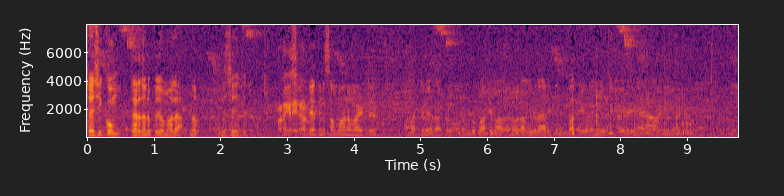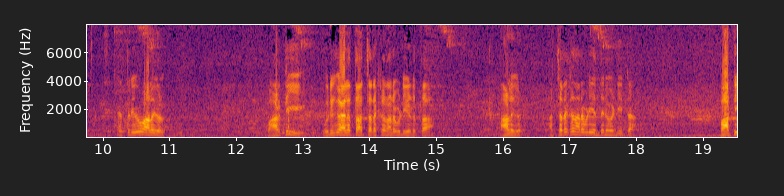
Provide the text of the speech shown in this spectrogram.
ശശിക്കും തെരഞ്ഞെടുപ്പ് ചുമതല നിർ നിശ്ചയിച്ചിട്ടുണ്ട്. അദ്ദേഹത്തിന് സമാനമായിട്ട് മറ്റു നേതാക്കൾ മുൻപ് പാർട്ടി മാറുന്നവർ ആരെങ്കിലും എത്രയോ ആളുകൾ പാർട്ടി ഒരു കാലത്ത് അച്ചടക്ക നടപടിയെടുത്ത ആളുകൾ. അച്ചടക്ക നടപടി എന്തിനു വേണ്ടിയിട്ടാണ് പാർട്ടി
